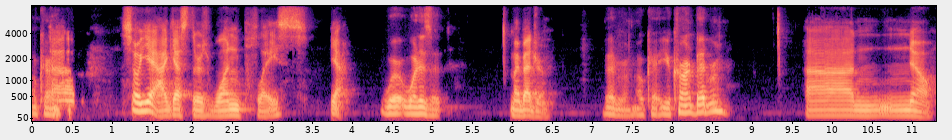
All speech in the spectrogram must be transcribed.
Okay. Um, so yeah, I guess there's one place. Yeah. Where? What is it? My bedroom. Bedroom. Okay. Your current bedroom? Uh, no.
